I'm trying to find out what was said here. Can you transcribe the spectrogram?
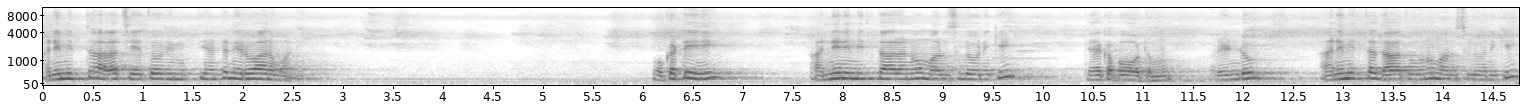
అనిమిత్త చేతో విముక్తి అంటే నిర్వాణం అని. ఒకటి అన్ని నిమిత్తాలను మనసులోనికి తేకపోవటము. రెండు అనిమిత్త ధాతువును మనసులోనికి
